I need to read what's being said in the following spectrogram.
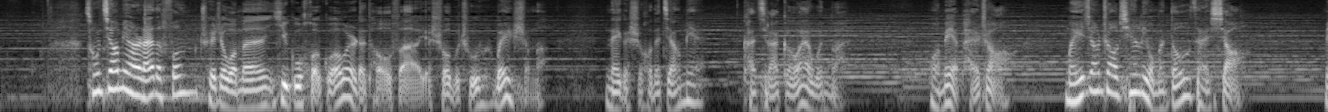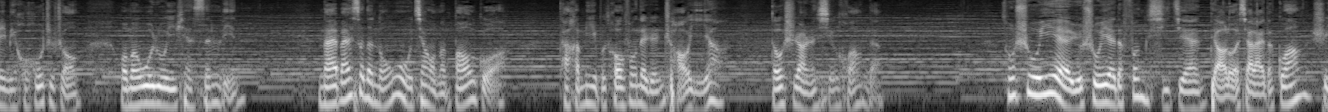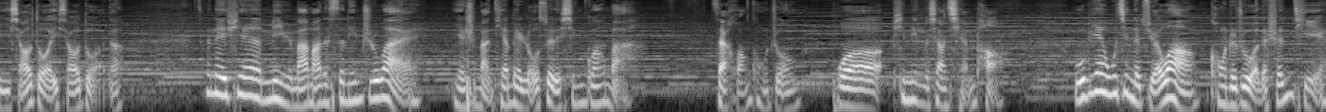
从江面而来的风吹着我们一股火锅味儿的头发，也说不出为什么。那个时候的江面看起来格外温暖。我们也拍照，每一张照片里我们都在笑。迷迷糊糊之中，我们误入一片森林，奶白色的浓雾将我们包裹，它和密不透风的人潮一样，都是让人心慌的。从树叶与树叶的缝隙间掉落下来的光是一小朵一小朵的，在那片密密麻麻的森林之外，也是满天被揉碎的星光吧。在惶恐中，我拼命地向前跑，无边无尽的绝望控制住我的身体，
